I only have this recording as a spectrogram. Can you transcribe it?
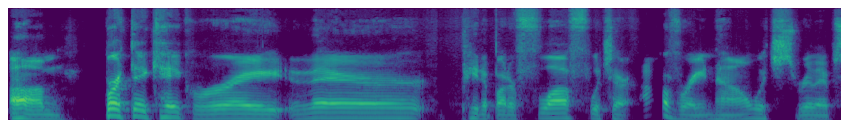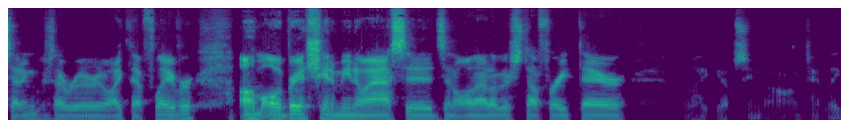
Um, birthday cake right there. Peanut butter fluff, which are out of right now, which is really upsetting because I really, really like that flavor. Um, all the branched chain amino acids and all that other stuff right there. Like I've seen my long time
